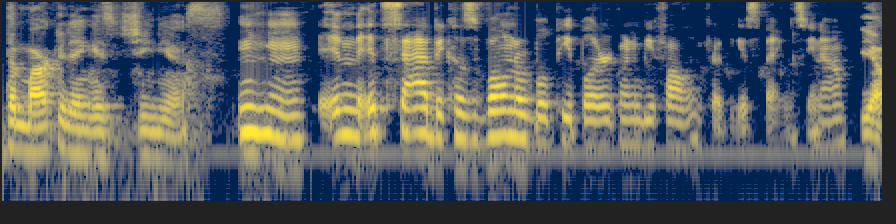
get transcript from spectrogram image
the marketing is genius hmm And it's sad because vulnerable people are going to be falling for these things, you know? Yeah.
